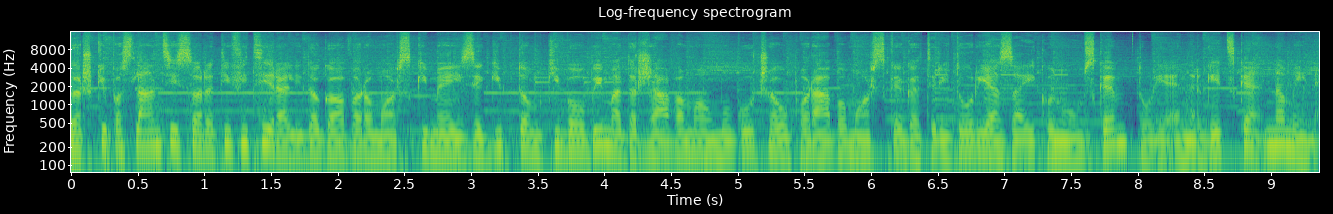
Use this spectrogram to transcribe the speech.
Grški poslanci so ratificirali dogovor o morski meji z Egiptom, ki bo obima državama omogočal uporabo morskega teritorija za ekonomske, to je energetske, namene.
